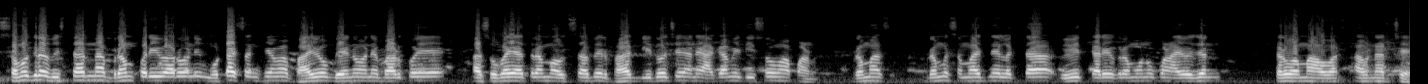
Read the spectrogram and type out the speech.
સમગ્ર વિસ્તારના બ્રહ્મ પરિવારોની મોટા સંખ્યામાં ભાઈઓ, બહેનો અને બાળકોએ આ શોભાયાત્રામાં ઉત્સાહભેર ભાગ લીધો છે અને આગામી દિવસોમાં પણ બ્રહ્મા, બ્રહ્મ સમાજને લગતા વિવિધ કાર્યક્રમોનું પણ આયોજન કરવામાં આવનાર છે.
